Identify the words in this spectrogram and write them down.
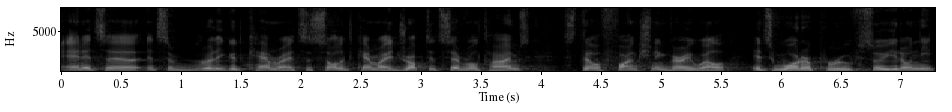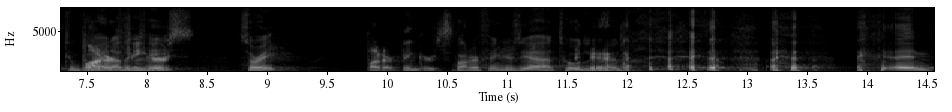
and it's a it's a really good camera. It's a solid camera. I dropped it several times, still functioning very well. It's waterproof, so you don't need to buy another case. Sorry. Butterfingers. Butterfingers, yeah, totally, man. and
